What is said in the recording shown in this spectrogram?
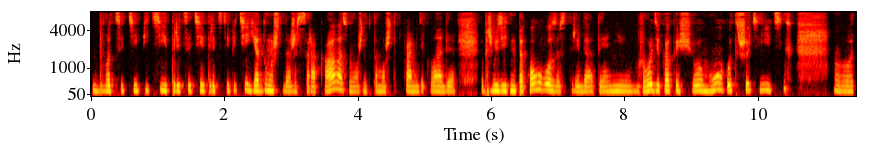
25, 30, 35, я думаю, что даже 40 возможно, потому что в Comedy Club приблизительно такого возраста ребята, и они вроде как еще могут шутить. Вот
